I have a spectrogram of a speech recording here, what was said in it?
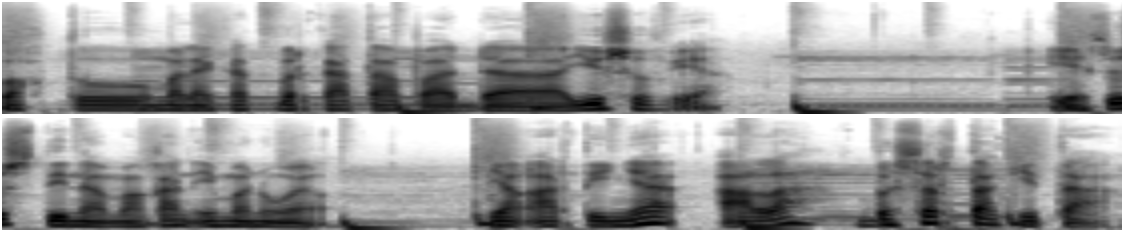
Waktu malaikat berkata pada Yusuf ya Yesus dinamakan Immanuel Yang artinya Allah beserta kita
